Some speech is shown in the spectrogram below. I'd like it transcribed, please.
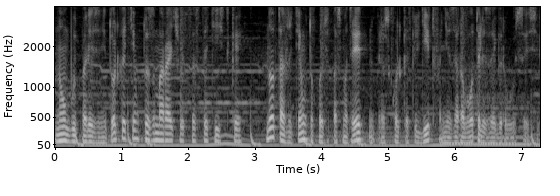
но он будет полезен не только тем, кто заморачивается статистикой, но также тем, кто хочет посмотреть, например, сколько кредитов они заработали за игровую сессию.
